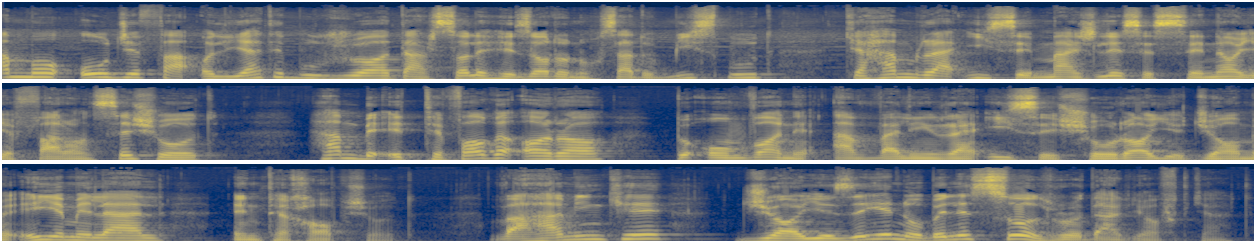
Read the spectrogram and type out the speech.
اما اوج فعالیت بورژوا در سال 1920 بود که هم رئیس مجلس سنای فرانسه شد هم به اتفاق آرا به عنوان اولین رئیس شورای جامعه ملل انتخاب شد و همین که جایزه نوبل صلح رو دریافت کرد.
